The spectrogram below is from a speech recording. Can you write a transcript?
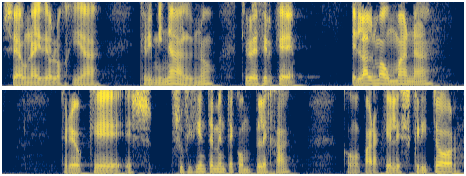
sea una ideología criminal, ¿no? Quiero decir que el alma humana creo que es suficientemente compleja como para que el escritor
